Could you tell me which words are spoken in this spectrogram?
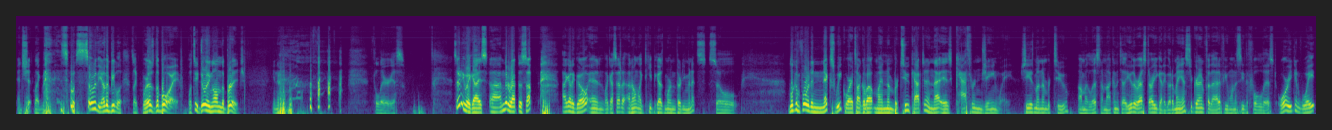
and shit like that. so so are the other people. It's like, where's the boy? What's he doing on the bridge? You know, it's hilarious. So anyway, guys, uh, I'm gonna wrap this up. I gotta go, and like I said, I don't like to keep you guys more than 30 minutes. So looking forward to next week where I talk about my number two captain, and that is Kathryn Janeway. She is my number two on my list. I'm not going to tell you who the rest are. You got to go to my Instagram for that if you want to see the full list, or you can wait,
